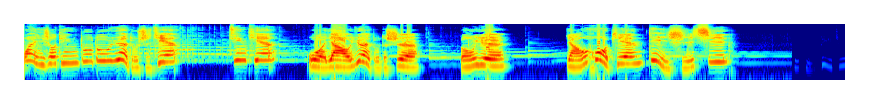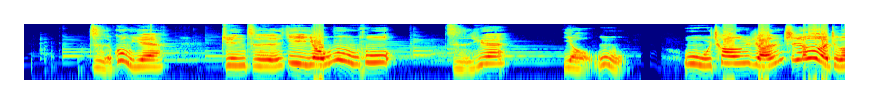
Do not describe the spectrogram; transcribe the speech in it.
欢迎收听嘟嘟阅读时间。今天我要阅读的是《论语·阳货篇》第十七。子贡曰：“君子亦有恶乎？”子曰：“有恶。恶称人之恶者，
